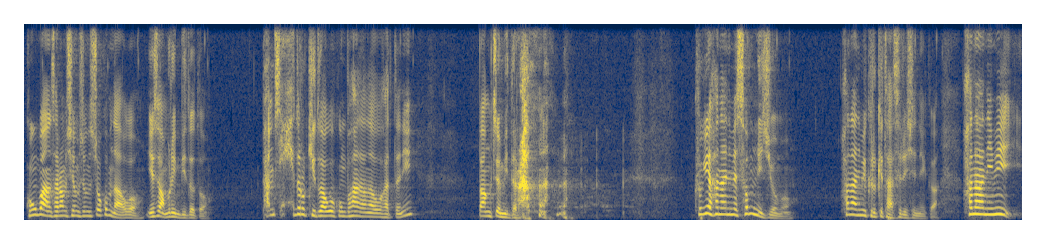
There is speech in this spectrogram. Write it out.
공부 안 사람은 시험 점수 조금 나오고 예수 아무리 믿어도 밤새도록 기도하고 공부 하나 나오고 갔더니 빵점이더라. 그게 하나님의 섭리죠, 뭐. 하나님이 그렇게 다스리시니까 하나님이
